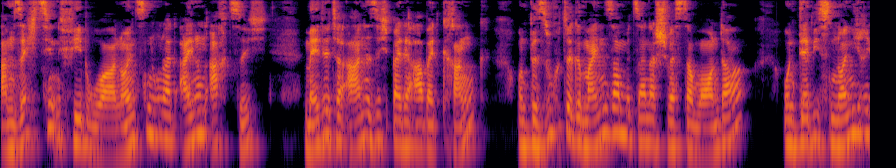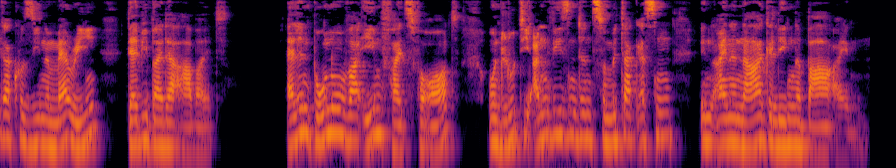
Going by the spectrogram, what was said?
Am 16. Februar 1981 meldete Arne sich bei der Arbeit krank und besuchte gemeinsam mit seiner Schwester Wanda und Debbies neunjähriger Cousine Mary Debbie bei der Arbeit. Alan Bono war ebenfalls vor Ort und lud die Anwesenden zum Mittagessen in eine nahegelegene Bar ein.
